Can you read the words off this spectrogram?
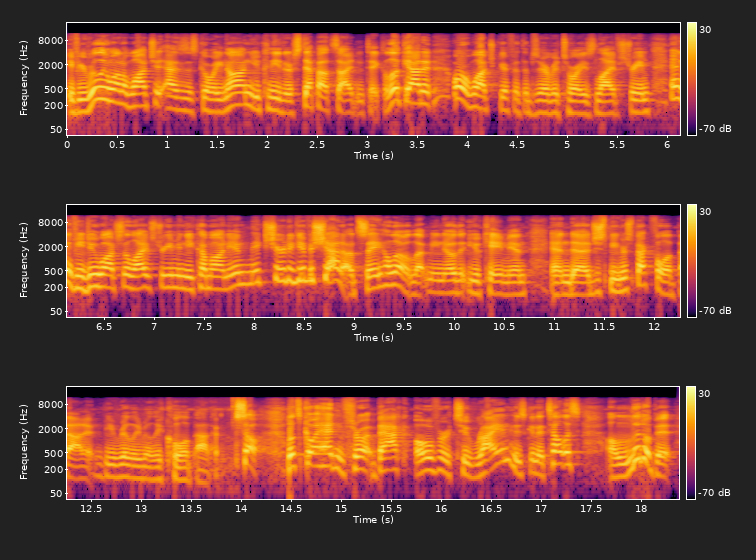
if you really want to watch it as it's going on, you can either step outside and take a look at it or watch Griffith Observatory's live stream. And if you do watch the live stream and you come on in, make sure to give a shout out. Say hello. Let me know that you came in and uh, just be respectful about it and be really, really cool about it. So let's go ahead and throw it back over to Ryan, who's going to tell us a little bit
